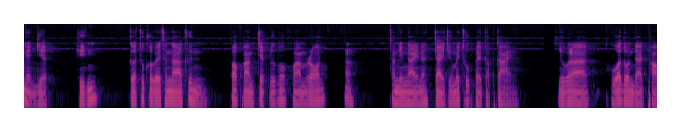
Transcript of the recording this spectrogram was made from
เนี่ยเหยียบหิน เกิดทุกขเวทนาขึ้น เพราะความเจ็บหรือเพราะความร้อนอทำยังไงนะใจจึงไม่ทุกข์ไปกับกาย หรือเวลาหัวโดนแดดเผา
